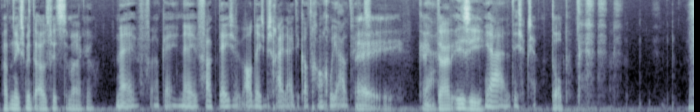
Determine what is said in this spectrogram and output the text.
had niks met de outfits te maken. nee, oké. nee, fuck deze, al deze bescheidenheid. Ik had gewoon goede outfits. hey, kijk, Ja. daar is hij. Ja, dat is ook zo. Top.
